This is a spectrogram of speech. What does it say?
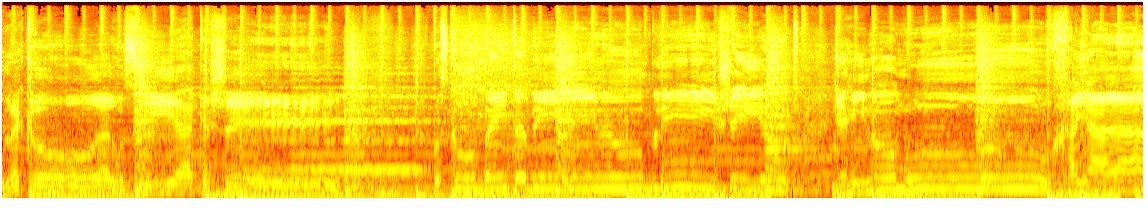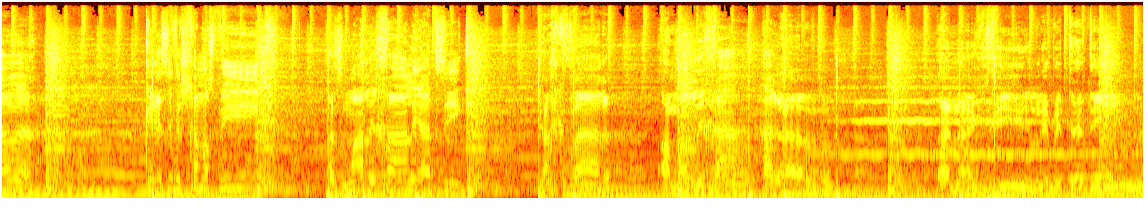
לקור הרוסי הקשה. פסקו בית הדין ובלי שהיות גיהינום הוא חייב. כסף יש לך מספיק אז מה לך להציג? כך כבר אמר לך הרב. אנא גביר לבית הדין.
